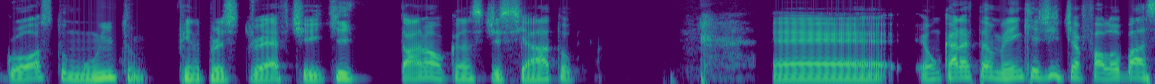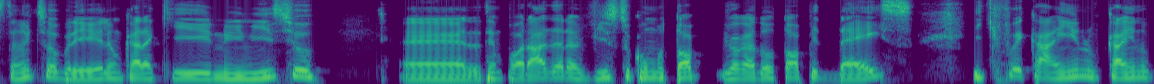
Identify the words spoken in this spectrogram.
gosto muito, vindo para esse draft e que está no alcance de Seattle, é, é um cara também que a gente já falou bastante sobre ele, um cara que no início é, da temporada era visto como top jogador top 10 e que foi caindo, caindo,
